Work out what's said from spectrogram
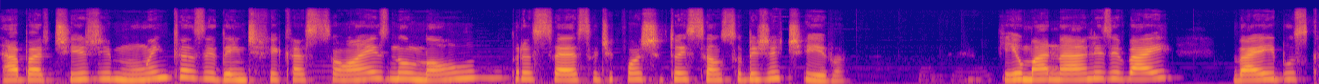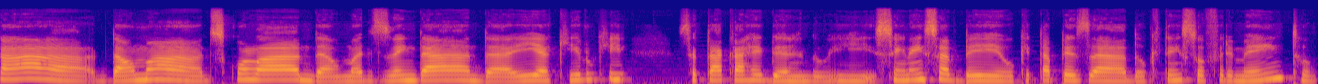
A partir de muitas identificações no longo processo de constituição subjetiva. E uma análise vai vai buscar dar uma descolada, uma desvendada e aquilo que você está carregando e sem nem saber o que está pesado, o que tem sofrimento,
